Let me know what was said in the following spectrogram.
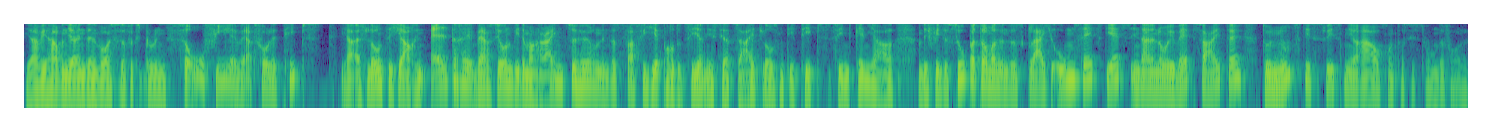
Ja, wir haben ja in den Voices of Experience so viele wertvolle Tipps, ja, es lohnt sich ja auch in ältere Versionen wieder mal reinzuhören, denn das, was wir hier produzieren, ist ja zeitlos und die Tipps sind genial. Und ich finde es super, Thomas, wenn du das gleich umsetzt jetzt in deine neue Webseite. Du nutzt dieses Wissen ja auch und das ist wundervoll.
